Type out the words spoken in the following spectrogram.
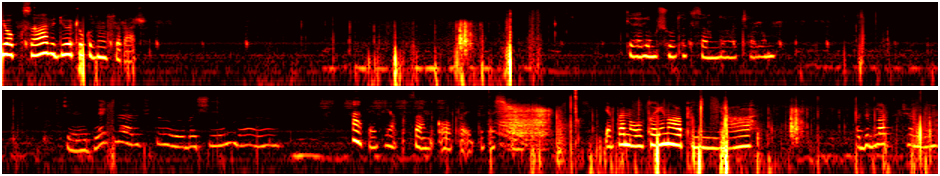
Yoksa video çok uzun sürer. Gidelim şuradaki sandığı açalım. Kelebekler uçtu başımda. Be bir yak sandık olsaydı da şimdi. Ya ben oltayı ne yapayım ya? Hadi bul artık kendini.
